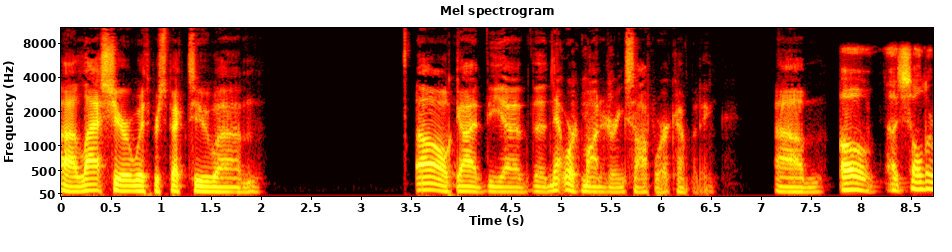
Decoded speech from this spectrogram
uh, last year with respect to, um, oh God, the, uh, the network monitoring software company. Um, oh, uh, Solar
